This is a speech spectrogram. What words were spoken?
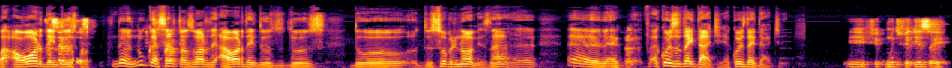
a, a ordem dos. Não, nunca acerto as ordem, a ordem dos, dos, do, dos sobrenomes, né? É, é, é, coisa da idade, é coisa da idade. E fico muito feliz aí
